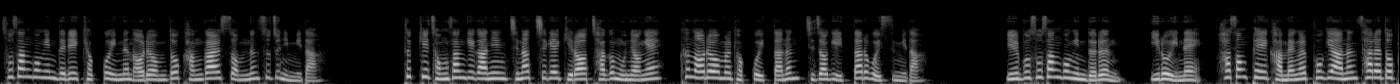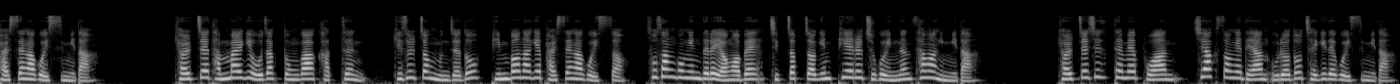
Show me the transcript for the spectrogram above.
소상공인들이 겪고 있는 어려움도 간과할 수 없는 수준입니다. 특히 정상기간인 지나치게 길어 자금 운영에 큰 어려움을 겪고 있다는 지적이 잇따르고 있습니다. 일부 소상공인들은 이로 인해 화성페이 가맹을 포기하는 사례도 발생하고 있습니다. 결제 단말기 오작동과 같은 기술적 문제도 빈번하게 발생하고 있어 소상공인들의 영업에 직접적인 피해를 주고 있는 상황입니다. 결제 시스템의 보안, 취약성에 대한 우려도 제기되고 있습니다.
